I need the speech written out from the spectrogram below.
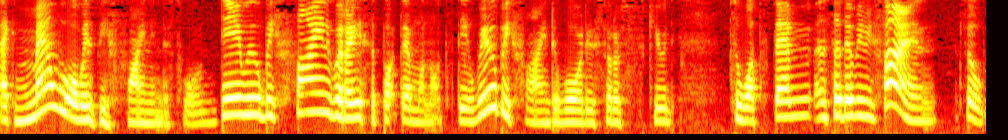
Like men will always be fine in this world. They will be fine whether you support them or not. They will be fine. The world is sort of skewed towards them, and so they will be fine. So,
